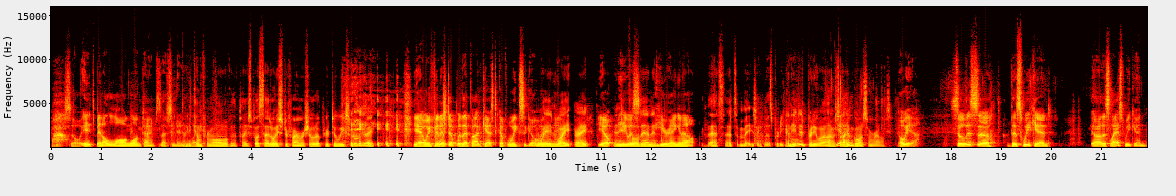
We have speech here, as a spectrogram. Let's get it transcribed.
Wow! So it's been a long, long time since I've seen anything They like come it. from all over the place. Plus, that oyster farmer showed up here two weeks early, right? Yeah, we finished up with that podcast a couple weeks ago. and- Wade and- White, right? Yep, And he, he was pulled in and- here hanging out. That's that's amazing. That's pretty cool. And he did pretty well. I saw Yeah. him going some rounds. Oh yeah. So this uh this weekend, uh this last weekend,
